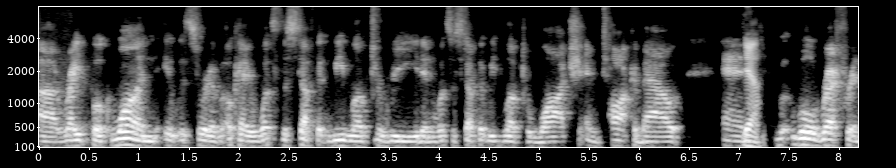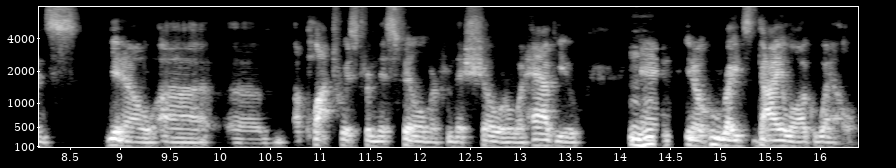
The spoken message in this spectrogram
uh, write book one, it was sort of okay, what's the stuff that we love to read, and what's the stuff that we'd love to watch and talk about, and yeah. we'll reference you know uh, um, a plot twist from this film or from this show or what have you mm-hmm. and you know who writes dialogue well.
